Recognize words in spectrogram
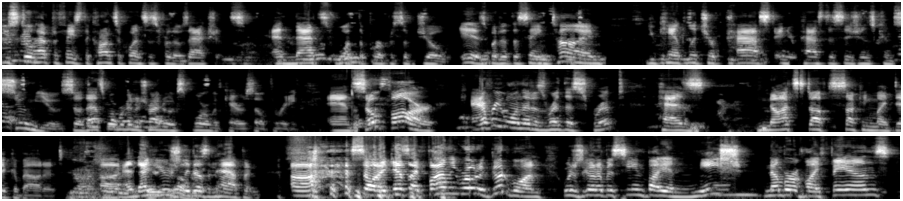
You still have to face the consequences for those actions, and that's what the purpose of Joe is. But at the same time, you can't let your past and your past decisions consume you. So that's what we're going to try to explore with CarousHELL 3. And so far, everyone that has read this script has not stopped sucking my dick about it. Uh, and that usually doesn't happen. Uh, so I guess I finally wrote a good one, which is going to be seen by a niche number of my fans.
